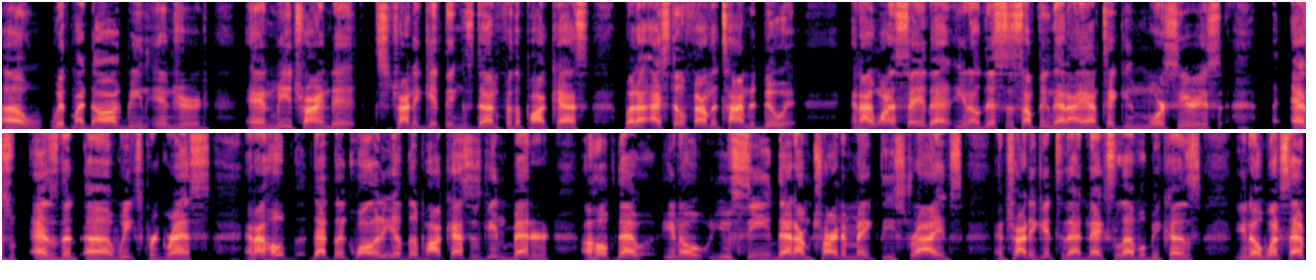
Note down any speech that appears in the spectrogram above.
uh, with my dog being injured and me trying to trying to get things done for the podcast, but I, I still found the time to do it. And I want to say that you know this is something that I am taking more serious as as the uh, weeks progress. And I hope that the quality of the podcast is getting better. I hope that you know you see that I'm trying to make these strides and try to get to that next level because you know once that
